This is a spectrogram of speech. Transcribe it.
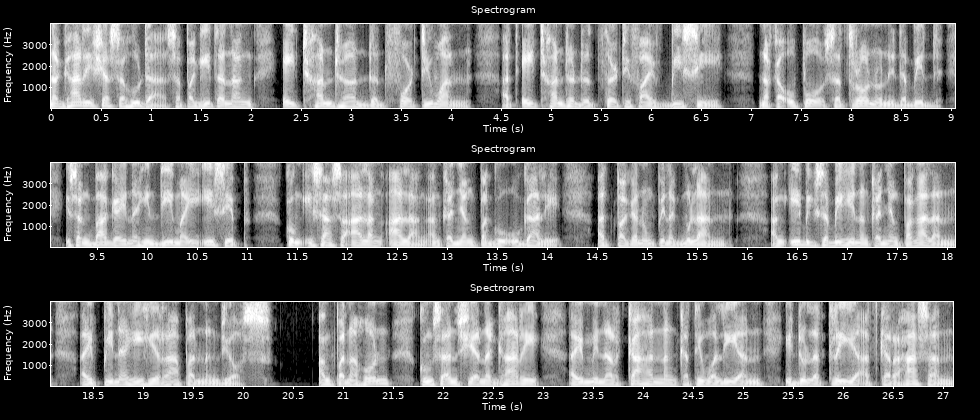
Naghari siya sa Huda sa pagitan ng 841 at 835 BC, nakaupo sa trono ni David, isang bagay na hindi maiisip kung isa sa alang-alang ang kanyang pag-uugali at paganong pinagmulan. Ang ibig sabihin ng kanyang pangalan ay pinahihirapan ng Diyos. Ang panahon kung saan siya naghari ay minarkahan ng katiwalian, idolatriya at karahasan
